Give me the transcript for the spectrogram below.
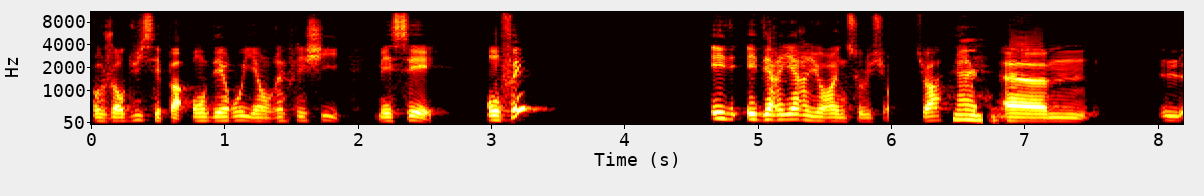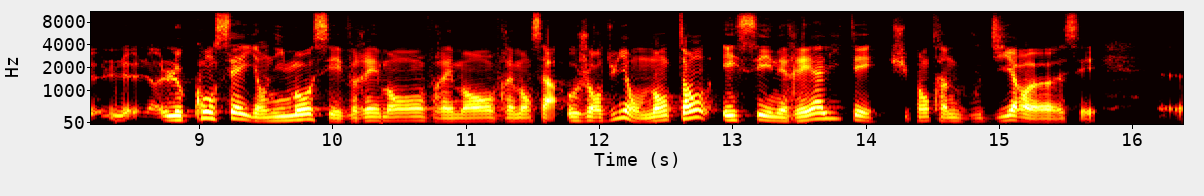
Aujourd'hui, c'est pas on dérouille et on réfléchit, mais c'est on fait et, et, derrière il y aura une solution. Tu vois? Euh, le, le, conseil en IMO, c'est vraiment, vraiment, vraiment ça. Aujourd'hui, on entend et c'est une réalité. Je suis pas en train de vous dire, euh, c'est, euh,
